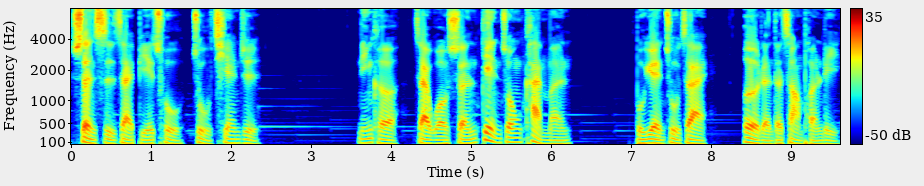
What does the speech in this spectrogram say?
胜似在别处住千日。宁可。在我神殿中看门，不愿住在恶人的帐篷里。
